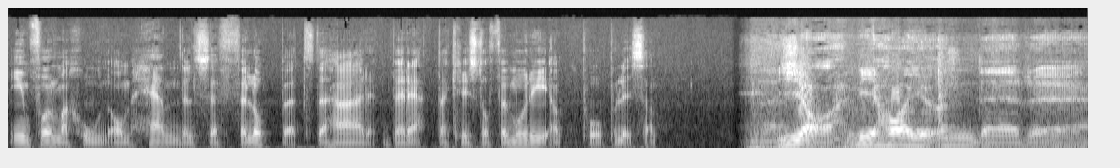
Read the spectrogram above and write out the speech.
information om händelseförloppet. Det här berättar Kristoffer Morén på polisen. Ja, vi har ju under eh,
